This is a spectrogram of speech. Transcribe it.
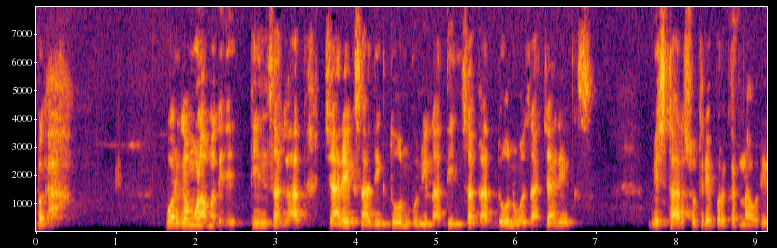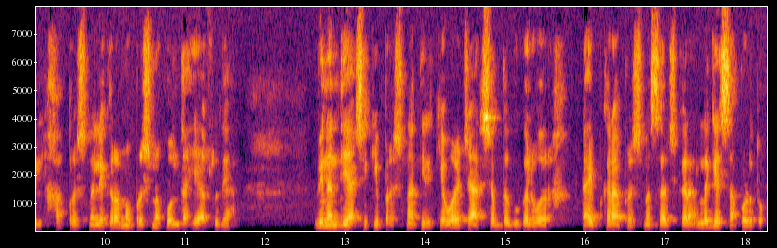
बघा. वर्गमुळामध्ये तीनचा घात चार एक्स अधिक दोन गुणीला तीनचा घात दोन वजा चार एक्स विस्तार सूत्रे प्रकरणावरील हा प्रश्न. लेकरांनो प्रश्न कोणताही असू द्या. विनंती अशी की प्रश्नातील केवळ चार शब्द गुगलवर टाईप करा प्रश्न सर्च करा लगेच सापडतो.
